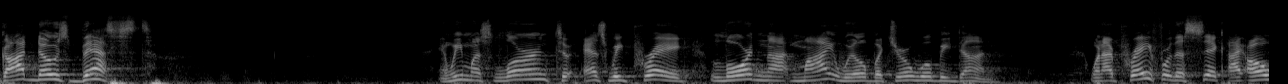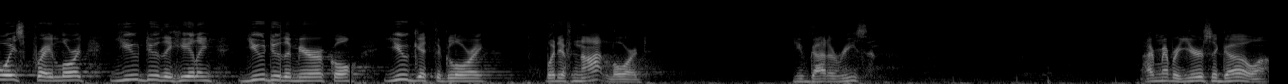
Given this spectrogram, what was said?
God knows best. And we must learn to, as we pray, Lord, not my will, but your will be done. When I pray for the sick, I always pray, Lord, you do the healing, you do the miracle, you get the glory. But if not, Lord, you've got a reason. I remember years ago,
